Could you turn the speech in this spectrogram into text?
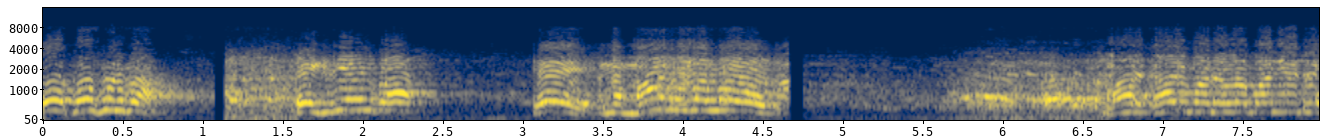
ஏ போஸ் பண்ணுப்பா ஏ இது ஏதுப்பா இந்த மாடுகள் மாடு காடு மாடு எல்லாம் பாஞ்சிட்டு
